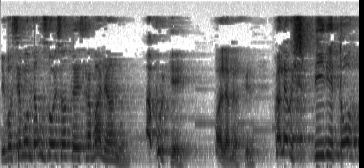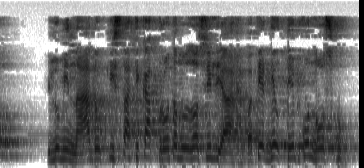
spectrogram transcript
e vocês vão ter uns dois ou três trabalhando. Ah, por quê? Olha, meu filho, qual é o espírito iluminado que está a ficar pronto a nos auxiliar, para perder o tempo conosco?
